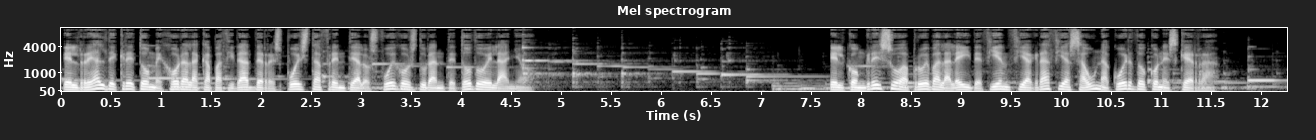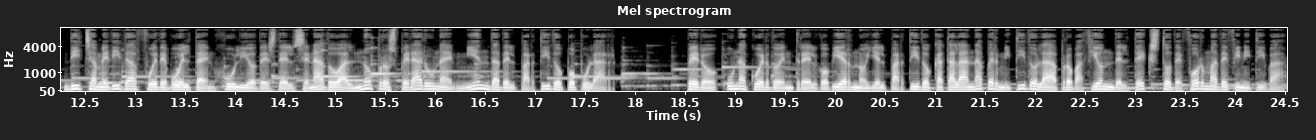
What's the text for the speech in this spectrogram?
El Real Decreto mejora la capacidad de respuesta frente a los fuegos durante todo el año. El Congreso aprueba la ley de ciencia gracias a un acuerdo con Esquerra. Dicha medida fue devuelta en julio desde el Senado al no prosperar una enmienda del Partido Popular. Pero, un acuerdo entre el gobierno y el partido catalán ha permitido la aprobación del texto de forma definitiva.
